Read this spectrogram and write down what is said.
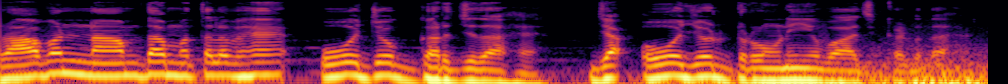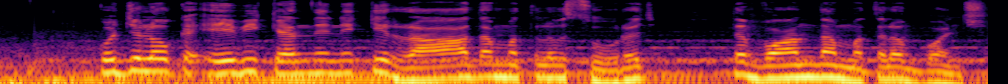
ਰਾਵਣ ਨਾਮ ਦਾ ਮਤਲਬ ਹੈ ਉਹ ਜੋ ਗਰਜਦਾ ਹੈ ਜਾਂ ਉਹ ਜੋ ਡਰਾਉਣੀ ਆਵਾਜ਼ ਕੱਢਦਾ ਹੈ। ਕੁਝ ਲੋਕ ਇਹ ਵੀ ਕਹਿੰਦੇ ਨੇ ਕਿ ਰਾ ਦਾ ਮਤਲਬ ਸੂਰਜ ਤੇ ਵਾਨ ਦਾ ਮਤਲਬ ਵੰਸ਼।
